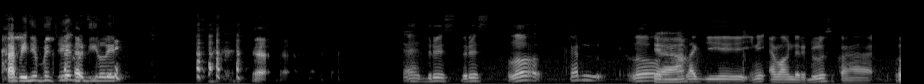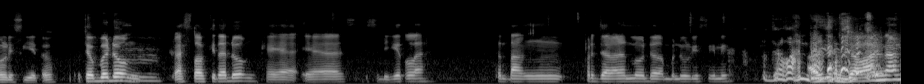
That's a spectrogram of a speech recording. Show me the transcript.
tapi dibenci gue delete. Eh, Drus, Drus, lo kan lo Ya. lagi ini emang dari dulu suka tulis gitu. Coba dong, Hmm. kasih tau kita dong, kayak ya sedikit lah tentang perjalanan lo dalam menulis ini. Perjalanan. Perjalanan,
